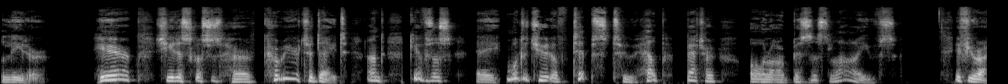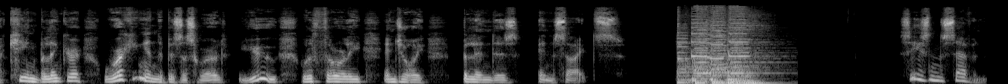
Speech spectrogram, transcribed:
leader. Here, she discusses her career to date and gives us a multitude of tips to help better all our business lives. If you're a keen blinker working in the business world, you will thoroughly enjoy Belinda's insights. Season 7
